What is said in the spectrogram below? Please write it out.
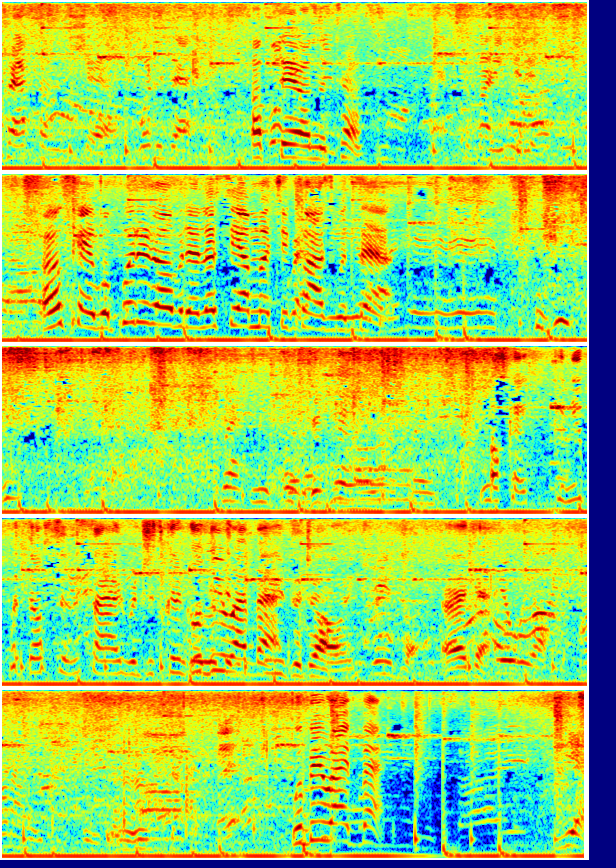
Crack on the shell. What is that? Up there on the top. Somebody hit it. Okay, well, put it over there. Let's see how much it costs with that. Okay, can you put those to the side? We're just gonna go We'll be look right in back. the freezer, darling. Freezer. Okay. Here we are. We'll be right back. Yeah.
